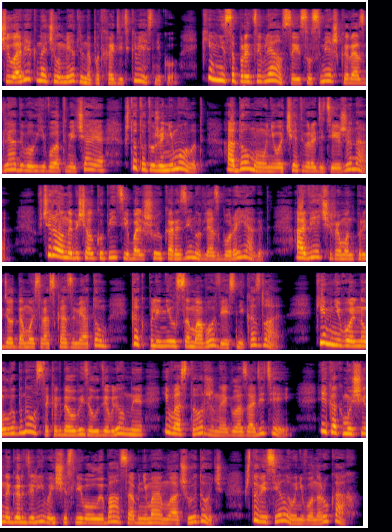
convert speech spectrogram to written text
Человек начал медленно подходить к Вестнику. Ким не сопротивлялся и с усмешкой разглядывал его, отмечая, что тот уже не молод, а дома у него четверо детей и жена. Вчера он обещал купить ей большую корзину для сбора ягод, а вечером он придет домой с рассказами о том, как пленил самого Вестника Зла. Ким невольно улыбнулся, когда увидел удивленные и восторженные глаза детей, и как мужчина горделиво и счастливо улыбался, обнимая младшую дочь, что висела у него на руках.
